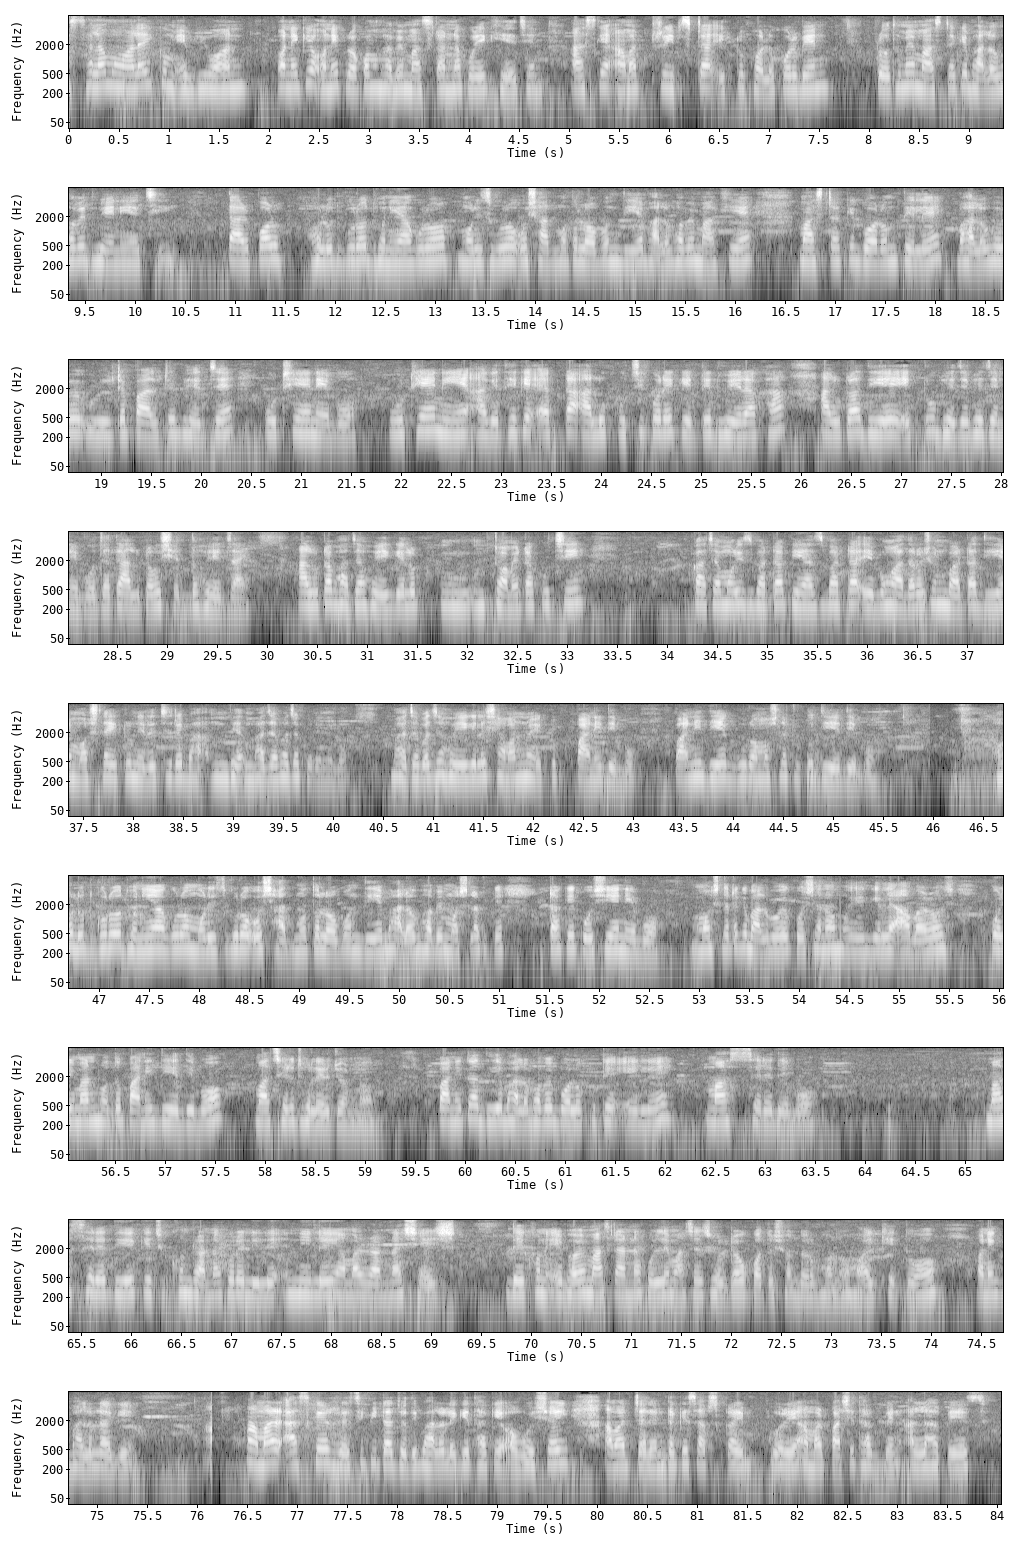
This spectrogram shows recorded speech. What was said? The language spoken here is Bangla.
আসসালামু আলাইকুম এভরিওয়ান। অনেকে অনেক রকমভাবে মাছ রান্না করে খেয়েছেন। আজকে আমার ট্রিপসটা একটু ফলো করবেন। প্রথমে মাছটাকে ভালোভাবে ধুয়ে নিয়েছি। তারপর হলুদ গুঁড়ো, ধনিয়া গুঁড়ো, মরিচ গুঁড়ো ও স্বাদ মতো লবণ দিয়ে ভালোভাবে মাখিয়ে মাছটাকে গরম তেলে ভালোভাবে উল্টে পাল্টে ভেজে উঠিয়ে নেব। উঠিয়ে নিয়ে আগে থেকে একটা আলু কুচি করে কেটে ধুয়ে রাখা আলুটা দিয়ে একটু ভেজে ভেজে নেব যাতে আলুটাও সেদ্ধ হয়ে যায়। আলুটা ভাজা হয়ে গেল টমেটো কুচি, কাঁচামরিচ বাটা, পেঁয়াজ বাটা এবং আদা রসুন বাটা দিয়ে মশলা একটু নেড়ে চেড়ে ভাজা ভাজা করে নেব। ভাজা ভাজা হয়ে গেলে সামান্য একটু পানি দেব। পানি দিয়ে গুঁড়ো মশলাটুকু দিয়ে দেব। হলুদ গুঁড়ো, ধনিয়া গুঁড়ো, মরিচ গুঁড়ো ও স্বাদ মতো লবণ দিয়ে ভালোভাবে মশলাটাকে টাকে কষিয়ে নেব। মশলাটাকে ভালোভাবে কষানো হয়ে গেলে আবারও পরিমাণ মতো পানি দিয়ে দেব মাছের ঝোলের জন্য। পানিটা দিয়ে ভালোভাবে বলকুটে এলে মাছ ছেড়ে দেব। মাছ ছেড়ে দিয়ে কিছুক্ষণ রান্না করে নিলে, নিলেই আমার রান্না শেষ। দেখুন, এভাবে মাছ রান্না করলে মাছের ঝোলটাও কত সুন্দর ঘন হয়, খেতেও অনেক ভালো লাগে। আমার আজকের রেসিপিটা যদি ভালো লেগে থাকে, অবশ্যই আমার চ্যানেলটাকে সাবস্ক্রাইব করে আমার পাশে থাকবেন। আল্লাহ হাফেজ।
